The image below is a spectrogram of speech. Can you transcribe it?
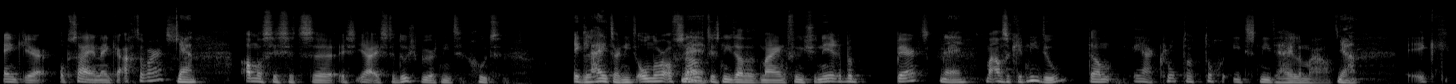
één keer opzij en één keer achterwaarts. Ja. Anders is, het, eh, is, ja, is de douchebeurt niet goed. Ik leid er niet onder of zo. Nee. Het is niet dat het mijn functioneren beperkt. Nee. Maar als ik het niet doe, dan ja, klopt er toch iets niet helemaal. Ja. Ik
